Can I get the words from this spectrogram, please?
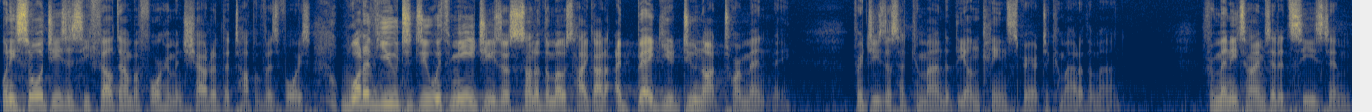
When he saw Jesus, he fell down before him and shouted at the top of his voice, What have you to do with me, Jesus, Son of the Most High God? I beg you, do not torment me. For Jesus had commanded the unclean spirit to come out of the man. For many times it had seized him.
